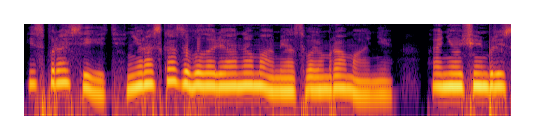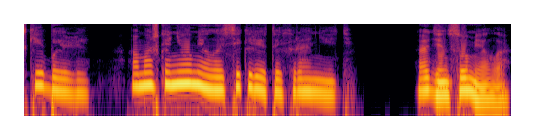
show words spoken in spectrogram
И спросить, не рассказывала ли она маме о своем романе. Они очень близки были, а Машка не умела секреты хранить. Один сумела,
